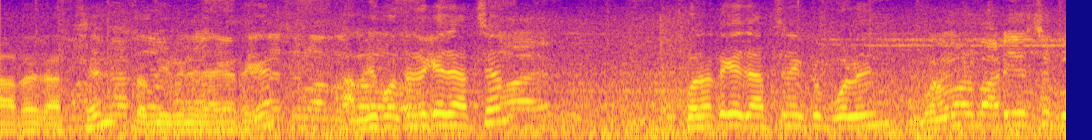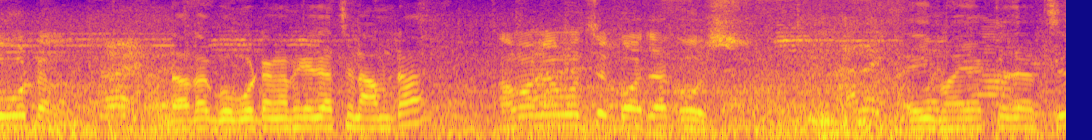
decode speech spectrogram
দাদা যাচ্ছেন তো বিভিন্ন জায়গা থেকে। আপনি কোথা থেকে যাচ্ছেন? কোথা থেকে যাচ্ছেন একটু বলুন? বলুন। আমার বাড়ি হচ্ছে গোবরডাঙ্গা। দাদা গোবরডাঙ্গা থেকে যাচ্ছেন নামটা? আমার নাম হচ্ছে গজা ঘোষ। এই ভাই একটা যাচ্ছে।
